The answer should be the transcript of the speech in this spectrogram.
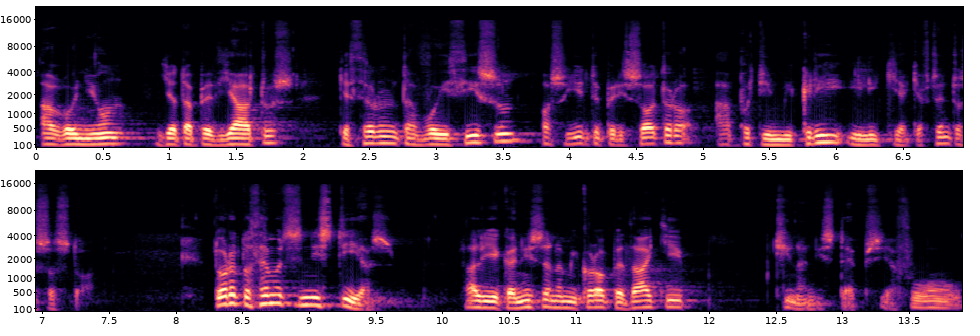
αγωνιούν για τα παιδιά τους και θέλουν να τα βοηθήσουν όσο γίνεται περισσότερο από τη μικρή ηλικία και αυτό είναι το σωστό. Τώρα το θέμα της νηστείας. Θα έλεγε κανείς ένα μικρό παιδάκι τι να νηστέψει αφού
